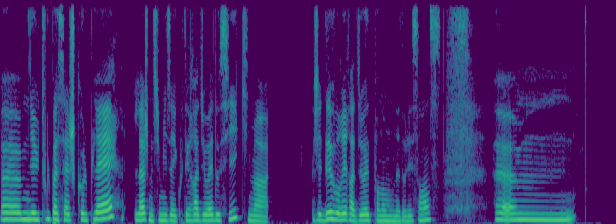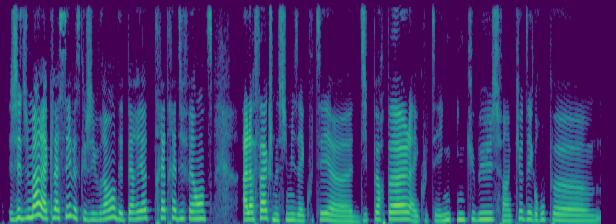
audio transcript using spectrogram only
Il y a eu tout le passage Coldplay. Là, je me suis mise à écouter Radiohead aussi, qui m'a... J'ai dévoré Radiohead pendant mon adolescence. Euh... J'ai du mal à classer parce que j'ai eu vraiment des périodes très très différentes. À la fac, je me suis mise à écouter euh, Deep Purple, à écouter Incubus, enfin que des groupes euh,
